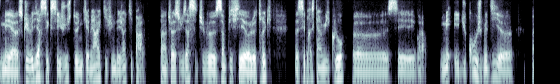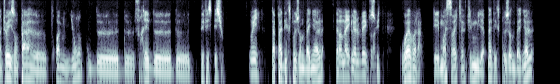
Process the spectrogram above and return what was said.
Mais euh, ce que je veux dire, c'est que c'est juste une caméra qui filme des gens qui parlent. Enfin, tu vois, je veux dire, si tu veux simplifier euh, le truc, c'est presque un huis clos. Euh, c'est voilà. Mais et du coup, je me dis, euh, tu vois, ils ont pas euh, 3 millions de, de frais de, de, d'effets spéciaux. Oui, T'as pas d'explosion de bagnole, t'as pas Michael Bay, quoi. poursuite. Ouais, voilà. Et moi, c'est vrai qu'un film où il n'y a pas d'explosion de bagnole,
